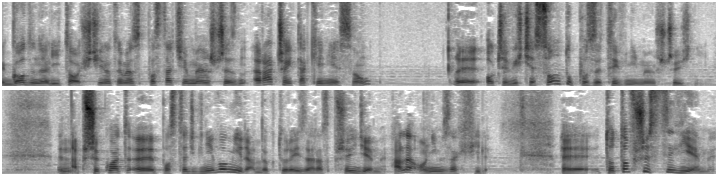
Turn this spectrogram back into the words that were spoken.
godne litości, natomiast postacie mężczyzn raczej takie nie są. E, oczywiście są tu pozytywni mężczyźni. Na przykład e, postać Gniewomira, do której zaraz przejdziemy, ale o nim za chwilę. E, to to wszyscy wiemy.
